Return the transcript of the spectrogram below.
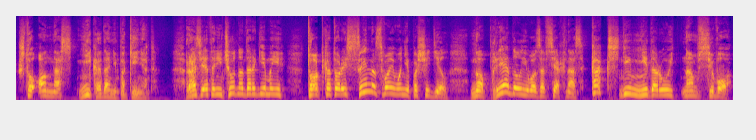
что Он нас никогда не покинет. Разве это не чудно, дорогие мои? Тот, который сына своего не пощадил, но предал его за всех нас, как с ним не дарует нам всего?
